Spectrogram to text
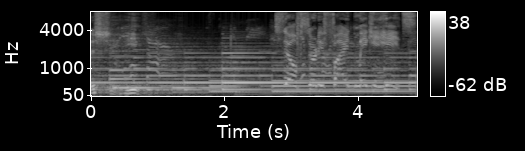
this shit heat. Self certified making hits.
